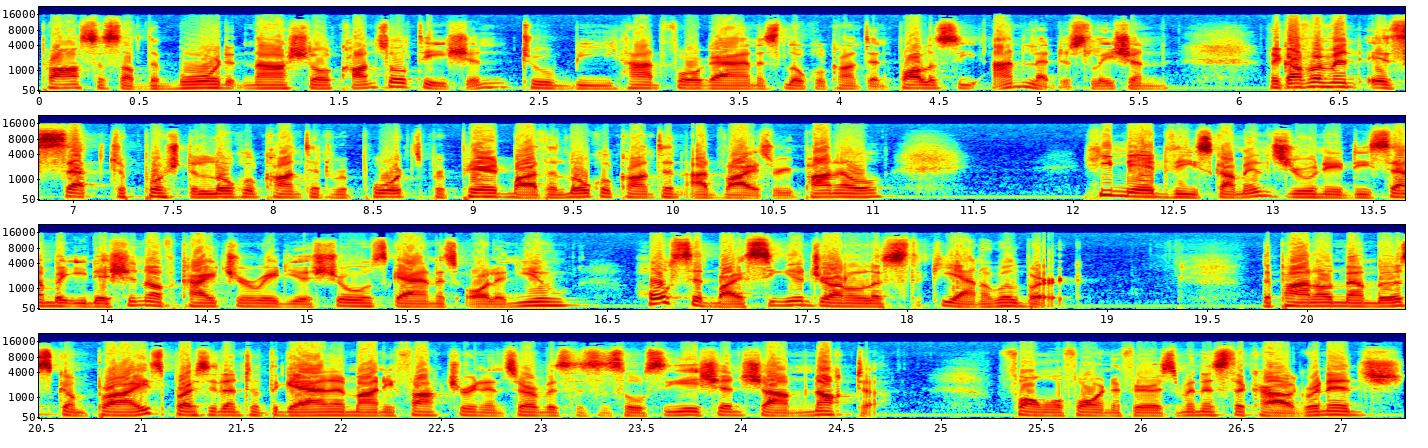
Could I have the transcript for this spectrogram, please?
process of the board national consultation to be had for Guyana's local content policy and legislation, the government is set to push the local content reports prepared by the Local Content Advisory Panel. He made these comments during a December edition of Kaieteur Radio Show's Guyana's Oil and You, hosted by senior journalist Kiana Wilburg. The panel members comprise President of the Guyana Manufacturing and Services Association, Shyam Nokta, former Foreign Affairs Minister Carl Greenidge,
